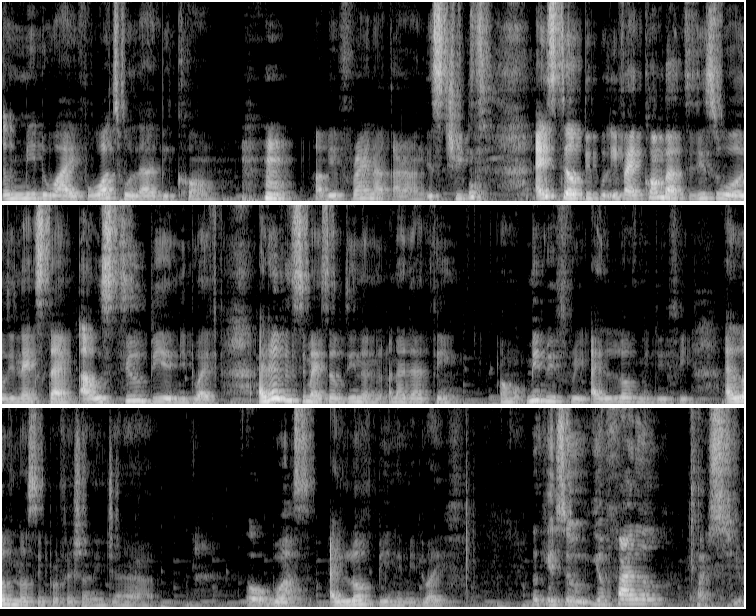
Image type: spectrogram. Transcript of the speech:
a midwife, what will I become? I'll be frying akara on the street. I used to tell people if I come back to this world the next time, I will still be a midwife. I don't even see myself doing an- another thing. Um, midwifery. I love midwifery. I love nursing profession in general, Oh, but I love being a midwife. Okay, so your final question.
